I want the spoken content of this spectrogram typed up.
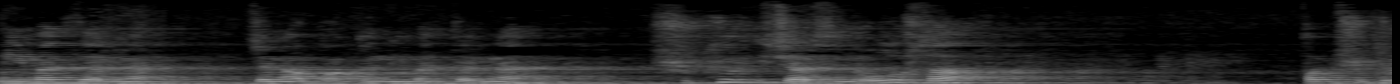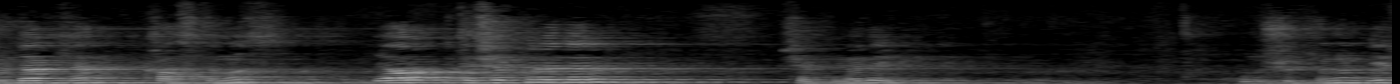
nimetlerine, Cenab-ı Hakk'ın nimetlerine şükür içerisinde olursa tabi şükür derken kastımız Ya Rabbi teşekkür ederim şeklinde değil. Bu şükrünün bir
